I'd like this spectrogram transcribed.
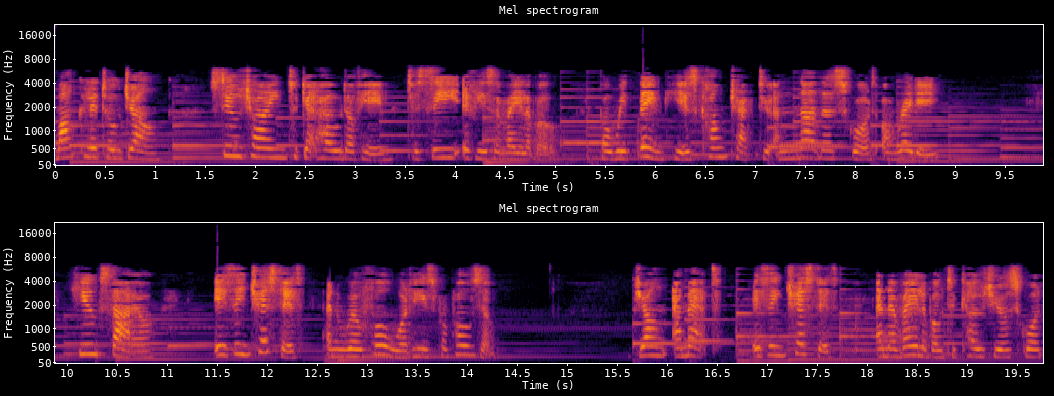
Mark Littlejohn, still trying to get hold of him to see if he's available, but we think he is contract to another squad already. Hugh Styles is interested and will forward his proposal. John Emmett is interested and available to coach your squad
